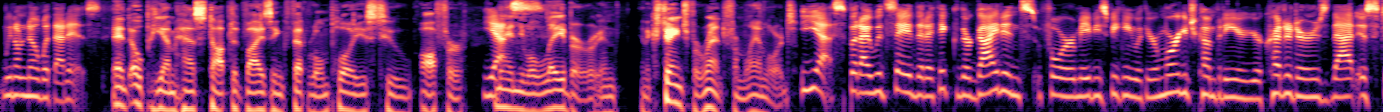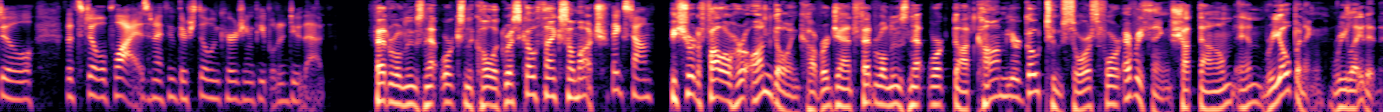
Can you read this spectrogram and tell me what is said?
we don't know what that is. And OPM has stopped advising federal employees to offer yes. manual labor in in exchange for rent from landlords. Yes, but I would say that I think their guidance for maybe speaking with your mortgage company or your creditors that is still that still applies and I think they're still encouraging people to do that. Federal News Network's Nicole Ogrysko, thanks so much. Thanks, Tom. Be sure to follow her ongoing coverage at federalnewsnetwork.com, your go-to source for everything shutdown and reopening related.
